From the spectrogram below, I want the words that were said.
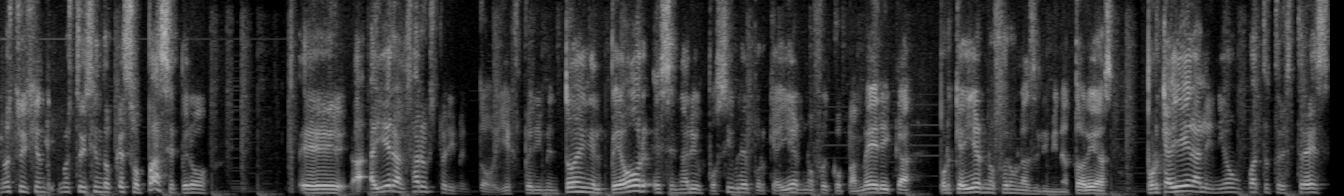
No, estoy diciendo, no estoy diciendo que eso pase, pero eh, ayer Alfaro experimentó y experimentó en el peor escenario posible porque ayer no fue Copa América, porque ayer no fueron las eliminatorias, porque ayer alineó un 4-3-3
